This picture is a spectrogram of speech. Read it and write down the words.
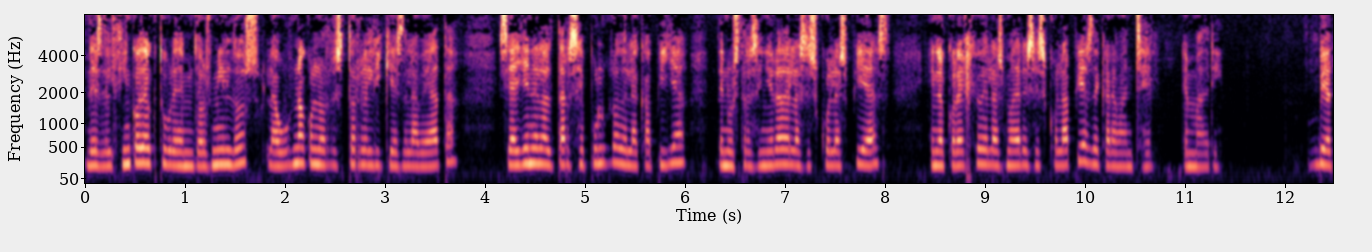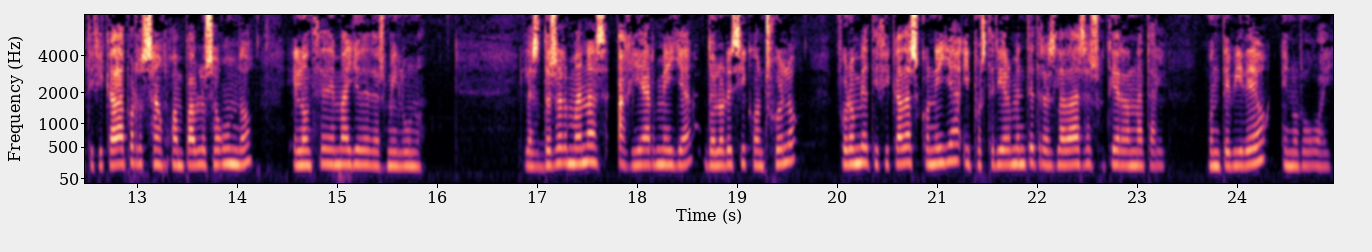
Desde el 5 de octubre de 2002, la urna con los restos reliquias de la Beata se halla en el altar sepulcro de la capilla de Nuestra Señora de las Escuelas Pías en el Colegio de las Madres Escolapias de Carabanchel, en Madrid. Beatificada por San Juan Pablo II el 11 de mayo de 2001. Las dos hermanas Aguiar Mella, Dolores y Consuelo, fueron beatificadas con ella y posteriormente trasladadas a su tierra natal, Montevideo, en Uruguay.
